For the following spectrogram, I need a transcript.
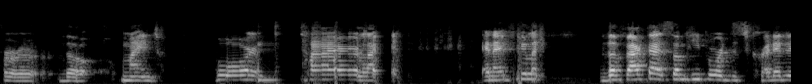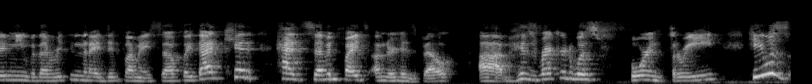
for the my entire life. And I feel like the fact that some people were discrediting me with everything that I did by myself, like that kid had seven fights under his belt. Um, his record was four and three. He was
